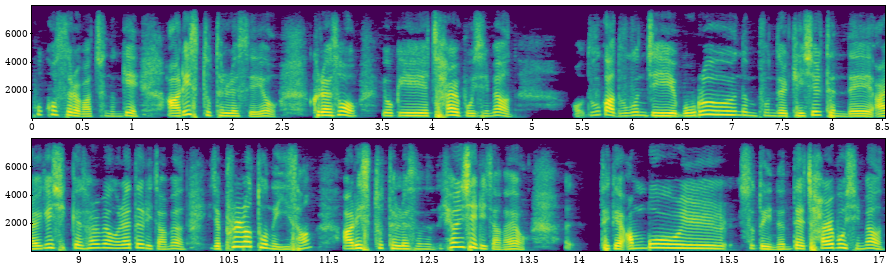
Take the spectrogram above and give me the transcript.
포커스를 맞추는 게 아리스토텔레스예요. 그래서 여기 잘 보시면 어, 누가 누군지 모르는 분들 계실 텐데 알기 쉽게 설명을 해드리자면 이제 플라톤은 이상, 아리스토텔레스는 현실이잖아요. 되게 안 보일 수도 있는데 잘 보시면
